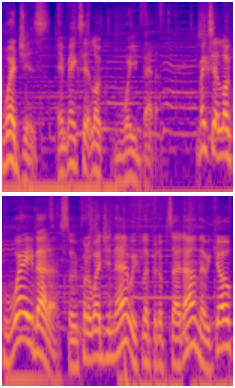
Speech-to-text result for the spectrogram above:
wedges. It makes it look way better. Makes it look way better. So we put a wedge in there, we flip it upside down, there we go,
